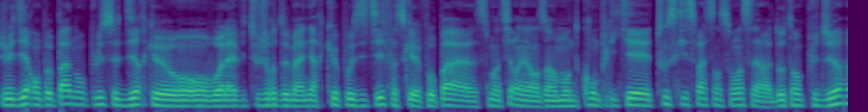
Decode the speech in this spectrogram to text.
je veux dire, on peut pas non plus se dire qu'on on voit la vie toujours de manière que positive, parce qu'il faut pas euh, se mentir, on est dans un monde compliqué. Tout ce qui se passe en ce moment, c'est d'autant plus dur.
